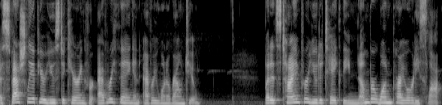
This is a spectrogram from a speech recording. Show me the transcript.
especially if you're used to caring for everything and everyone around you. But it's time for you to take the number one priority slot.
